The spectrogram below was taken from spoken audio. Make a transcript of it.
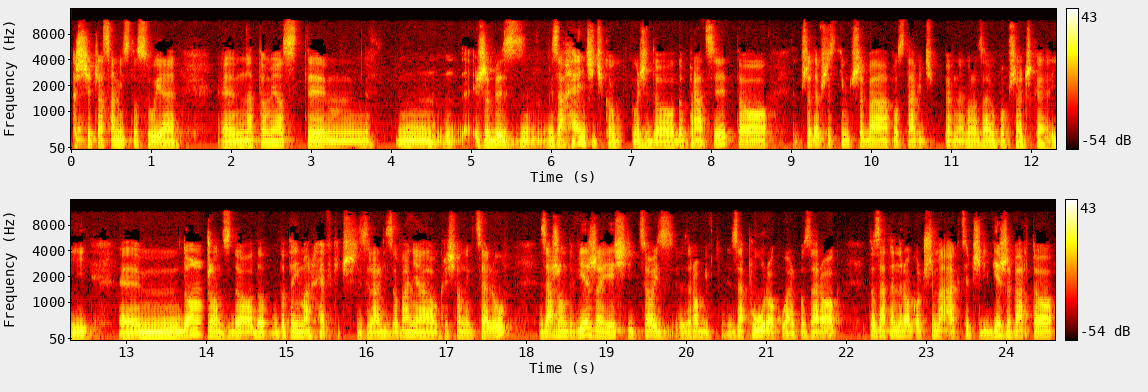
też się czasami stosuje. E, natomiast żeby zachęcić kogoś do, do pracy, to przede wszystkim trzeba postawić pewnego rodzaju poprzeczkę i dążąc do, do, do tej marchewki, czyli zrealizowania określonych celów, zarząd wie, że jeśli coś zrobi za pół roku albo za rok, to za ten rok otrzyma akcję, czyli wie, że warto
